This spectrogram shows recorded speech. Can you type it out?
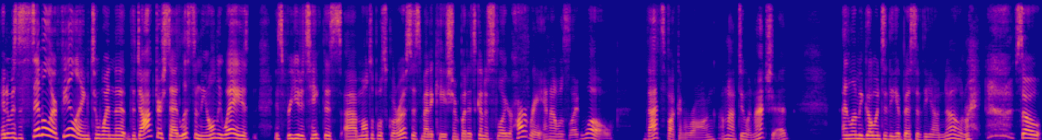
And it was a similar feeling to when the, the doctor said, listen, the only way is, is for you to take this uh, multiple sclerosis medication, but it's going to slow your heart rate. And I was like, whoa, that's fucking wrong. I'm not doing that shit. And let me go into the abyss of the unknown, right? So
